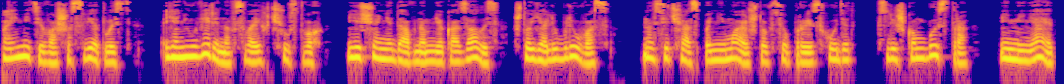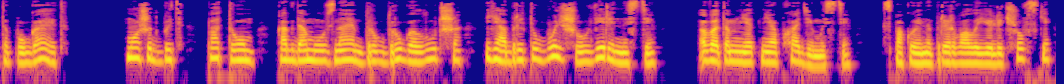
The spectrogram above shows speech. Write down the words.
«Поймите, ваша светлость, я не уверена в своих чувствах. Еще недавно мне казалось, что я люблю вас, но сейчас понимаю, что все происходит слишком быстро, и меня это пугает. Может быть, потом, когда мы узнаем друг друга лучше, я обрету больше уверенности. В этом нет необходимости», — спокойно прервал ее Личевский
